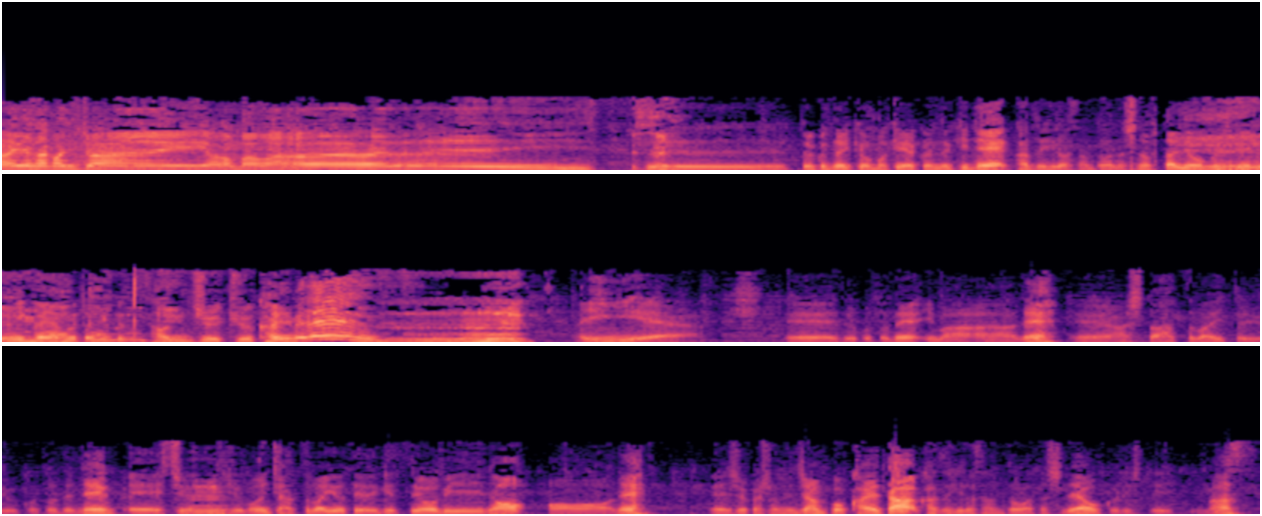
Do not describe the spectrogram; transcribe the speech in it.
はい、皆さん、こんにちは。こんばんは。えーということで、今日も契約抜きで、和弘さんと私の二人でお送りしている日課ヤフートピックス39回目です。ーはい、いえ。えー、ということで、今ね、えー明日発売ということでね、えー7月25日発売予定で月曜日の、おーね、えー週刊少年ジャンプを変えた和弘さんと私でお送りしていきます。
